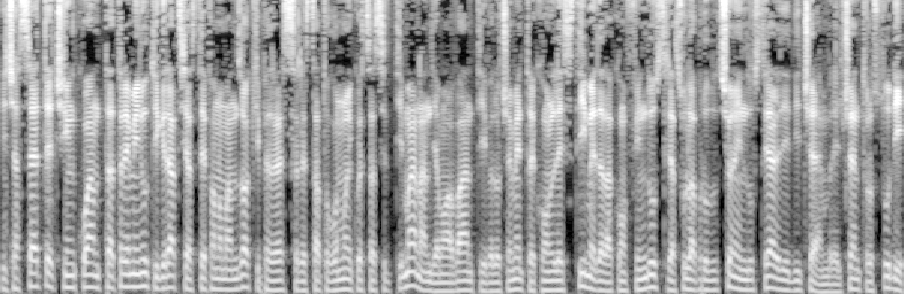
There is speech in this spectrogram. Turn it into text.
17.53 minuti, grazie a Stefano Manzocchi per essere stato con noi questa settimana. Andiamo avanti velocemente con le stime della Confindustria sulla produzione industriale di dicembre. Il centro studi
